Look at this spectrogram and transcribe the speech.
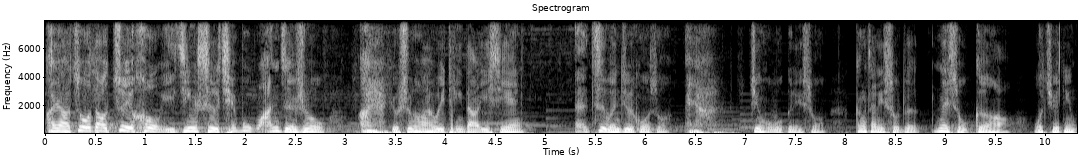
哎呀，做到最后已经是全部完整之后。哎呀，有时候还会听到一些，呃，志文就跟我说：“哎呀，俊虎，我跟你说，刚才你说的那首歌哈，我决定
